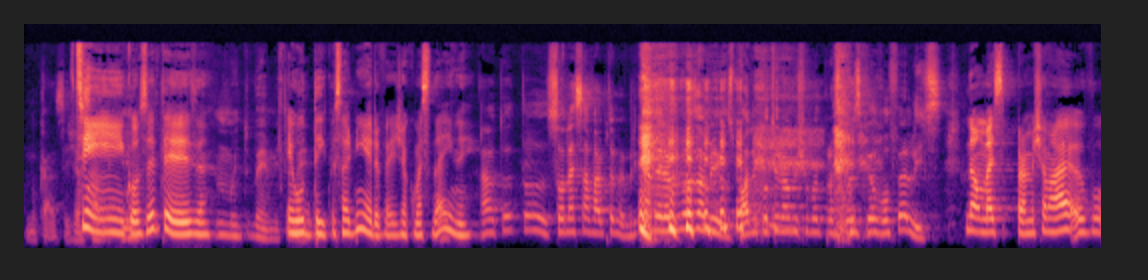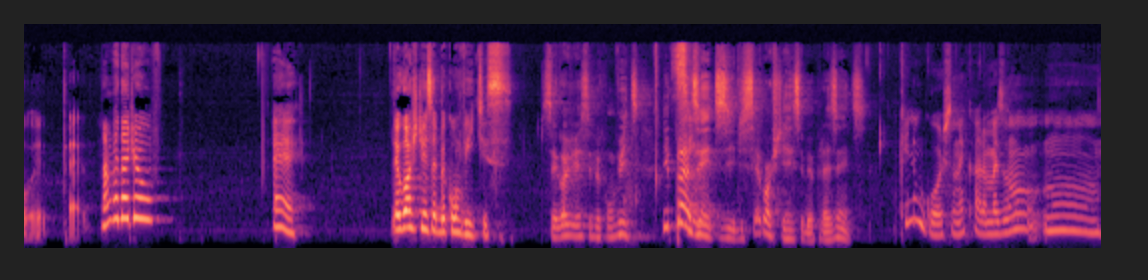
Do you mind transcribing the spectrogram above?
no caso. Sim, com certeza. Muito bem, muito Eu bem. odeio pensar dinheiro, velho. Já começa daí, né? Ah, eu tô, tô só nessa vibe também. Brincadeira, meus amigos. Podem continuar me chamando para as coisas que eu vou feliz. Não, mas pra me chamar, eu vou. é, Na verdade, eu. É. Eu gosto de receber convites. Você gosta de receber convites? E presentes, Iris? Você gosta de receber presentes? Quem não gosta, né, cara? Mas eu não. Não,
